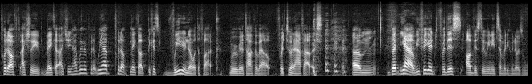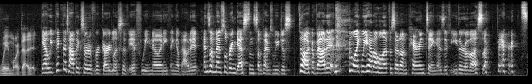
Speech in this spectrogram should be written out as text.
put off actually makeup. Actually, have we ever put it? We have put off makeup because we didn't know what the fuck we were gonna talk about for two and a half hours. um, but yeah, Yeah. we figured for this, obviously, we need somebody who knows way more about it. yeah, we pick the topic sort of regardless of if we know anything about it. And sometimes we'll bring guests and sometimes we just talk about it. like we had a whole episode on parenting as if either of us are parents.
